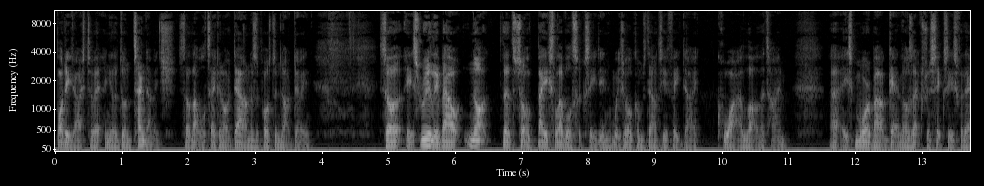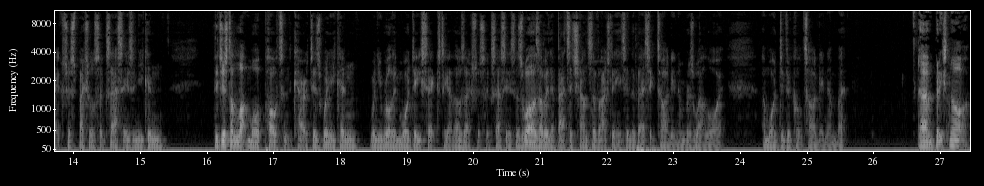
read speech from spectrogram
body dice to it, and you'll have done ten damage. So that will take an orc down as opposed to not doing. So it's really about not the sort of base level succeeding, which all comes down to your feat die quite a lot of the time. Uh, it's more about getting those extra sixes for the extra special successes, and you can. They're just a lot more potent characters when you can when you're rolling more d6 to get those extra successes, as well as having a better chance of actually hitting the basic target number as well, or a more difficult target number. Um, but it's not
